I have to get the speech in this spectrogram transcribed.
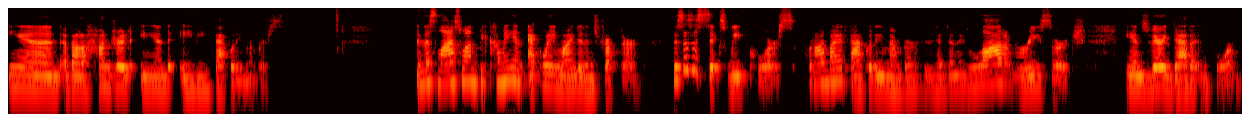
and about 180 faculty members. And this last one, becoming an equity minded instructor. This is a six week course put on by a faculty member who had done a lot of research and is very data informed.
